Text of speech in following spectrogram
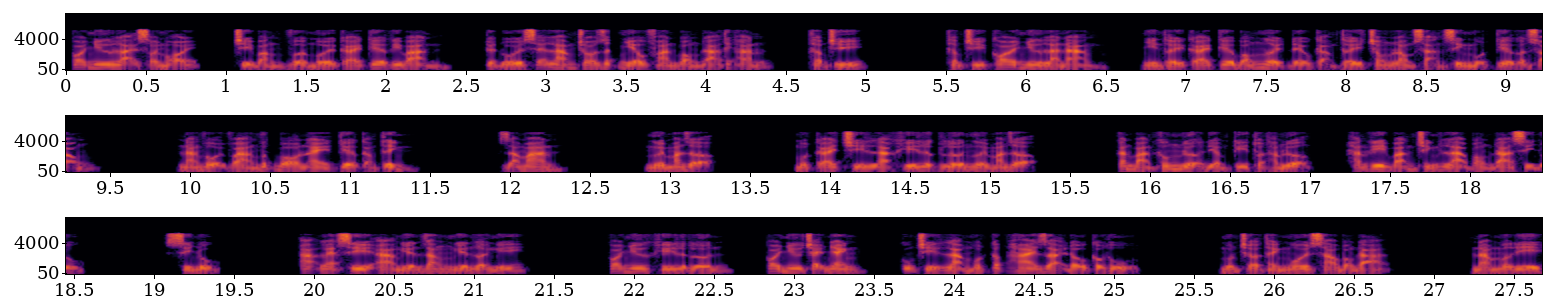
Coi như lại soi mói, chỉ bằng vừa mới cái kia ghi bàn, tuyệt đối sẽ làm cho rất nhiều fan bóng đá thích hắn, thậm chí thậm chí coi như là nàng, nhìn thấy cái kia bóng người đều cảm thấy trong lòng sản sinh một tia gợn sóng. Nàng vội vàng vứt bỏ này tia cảm tình. Dã man, người man dợ. Một cái chỉ là khí lực lớn người man dợ. Căn bản không nửa điểm kỹ thuật hàm lượng hắn ghi bàn chính là bóng đá xỉ nhục. Xỉ nhục. Alexia nghiến răng nghiến lợi nghĩ. Coi như khí lực lớn, coi như chạy nhanh, cũng chỉ là một cấp hai giải đấu cầu thủ. Muốn trở thành ngôi sao bóng đá. Nằm mơ đi.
